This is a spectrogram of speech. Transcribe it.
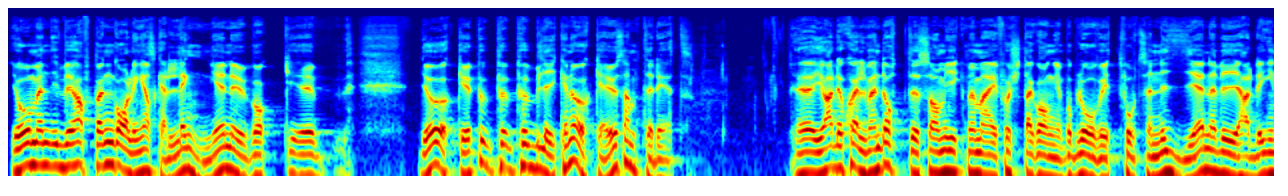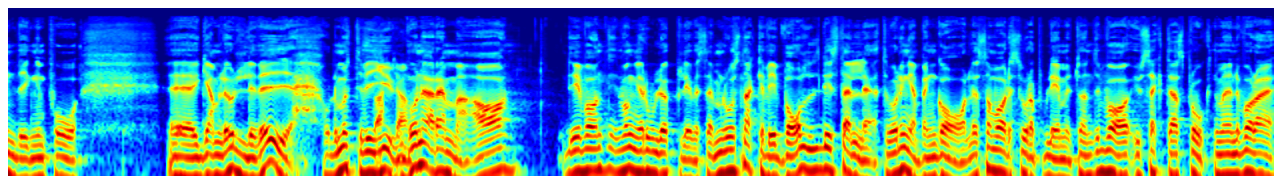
Jo, men vi har haft bengalin ganska länge nu och eh, det ökar, publiken ökar ju samtidigt. Eh, Jag hade själv en dotter som gick med mig första gången på Blåvitt 2009 när vi hade invigning på eh, Gamla Ullevi. Och då mötte vi. Djurgården här hemma. Ja. Det var, det var ingen rolig upplevelse, men då snackade vi våld istället. Det var inga bengaler som var det stora problemet, utan det var, ursäkta språket, men det var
